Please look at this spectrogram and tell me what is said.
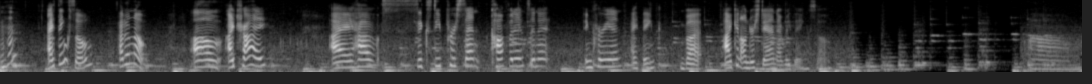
Mm-hmm. I think so. I don't know. Um, I try. I have 60% confidence in it in Korean, I think. But I can understand everything, so. Um,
